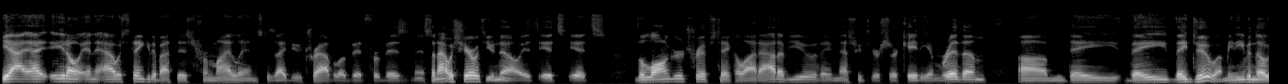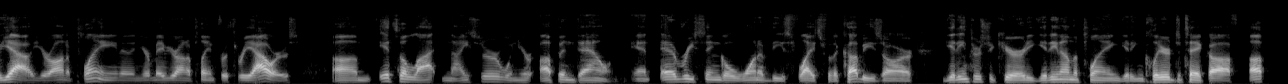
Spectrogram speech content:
Yeah, I, you know, and I was thinking about this from my lens because I do travel a bit for business, and I would share with you. No, it's it's it's the longer trips take a lot out of you. They mess with your circadian rhythm. Um, they they they do. I mean, even though yeah, you're on a plane and you're maybe you're on a plane for three hours. Um, it's a lot nicer when you're up and down. And every single one of these flights for the Cubbies are getting through security, getting on the plane, getting cleared to take off, up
